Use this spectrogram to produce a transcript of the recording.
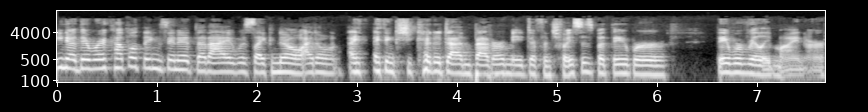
you know, there were a couple things in it that I was like, no, I don't, I, I think she could have done better, made different choices, but they were, they were really minor.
